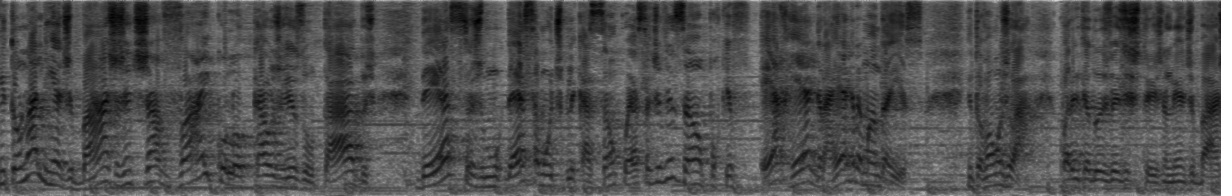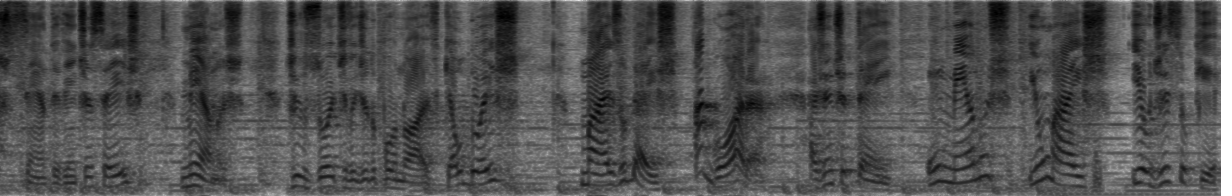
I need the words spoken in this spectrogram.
Então, na linha de baixo, a gente já vai colocar os resultados dessas, dessa multiplicação com essa divisão, porque é a regra, a regra manda isso. Então, vamos lá. 42 vezes 3 na linha de baixo, 126, menos 18 dividido por 9, que é o 2, mais o 10. Agora, a gente tem um menos e um mais. E eu disse o quê?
